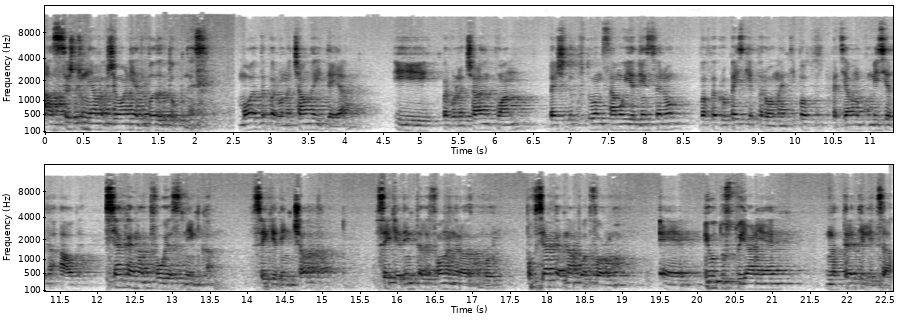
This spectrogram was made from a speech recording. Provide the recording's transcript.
Аз също нямах желание да бъда тук днес. Моята първоначална идея и първоначален план беше да гостувам само и единствено в Европейския парламент и по-специално комисията АУДЕ. Всяка една твоя снимка, всеки един чат, всеки един телефонен разговор, по всяка една платформа е бил достояние на трети лица.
